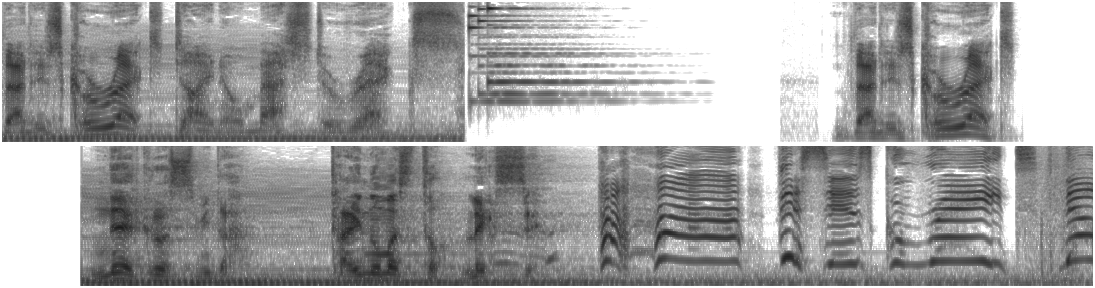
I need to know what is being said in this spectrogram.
That is correct, Dino Master Rex. That is correct. 네, 그렇습니다. 다이노마스터 렉스. Haha! This is great! Now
